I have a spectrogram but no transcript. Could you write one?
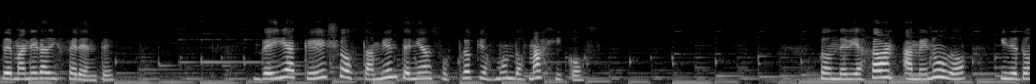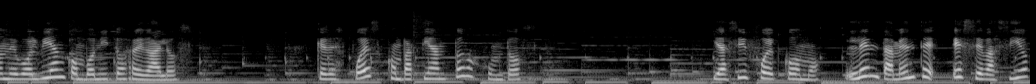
de manera diferente. Veía que ellos también tenían sus propios mundos mágicos, donde viajaban a menudo y de donde volvían con bonitos regalos, que después compartían todos juntos. Y así fue como, lentamente, ese vacío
